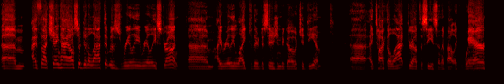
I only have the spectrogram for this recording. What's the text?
Um, I thought Shanghai also did a lot that was really really strong. Um, I really liked their decision to go to Diem. Uh, I talked a lot throughout the season about like where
